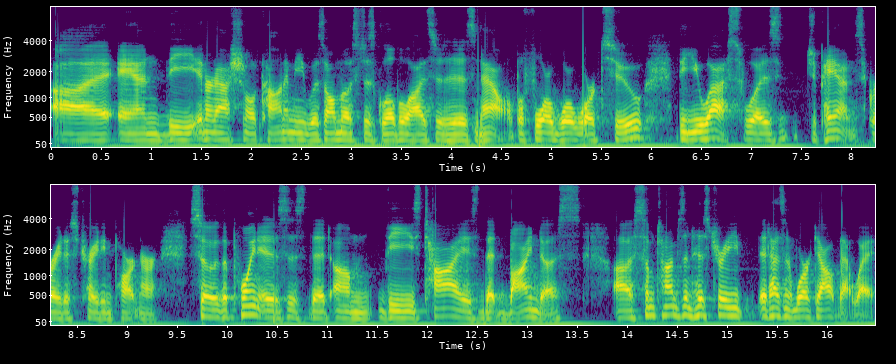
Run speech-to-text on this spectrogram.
Uh, and the international economy was almost as globalized as it is now. Before World War II, the U.S. was Japan's greatest trading partner. So the point is, is that um, these ties that bind us uh, sometimes in history, it hasn't worked out that way.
